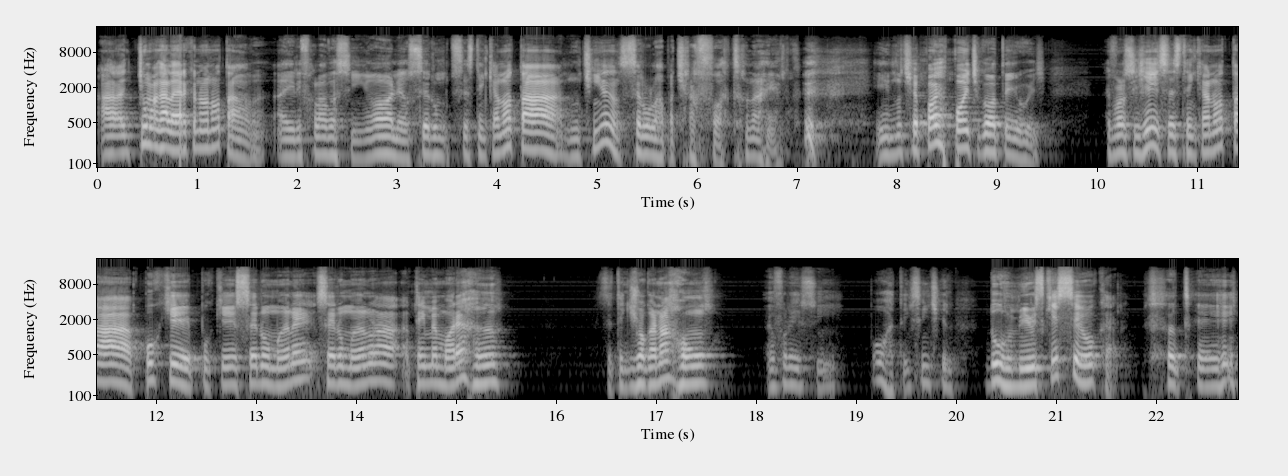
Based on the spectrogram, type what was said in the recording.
Ah, tinha uma galera que não anotava. Aí ele falava assim: olha, o ser um, vocês têm que anotar. Não tinha celular para tirar foto na época. E não tinha PowerPoint igual tem hoje. Ele falou assim, gente, vocês têm que anotar. Por quê? Porque ser humano, é, ser humano tem memória RAM. Você tem que jogar na ROM. Eu falei assim, porra, tem sentido. Dormiu, esqueceu, cara. Tem...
